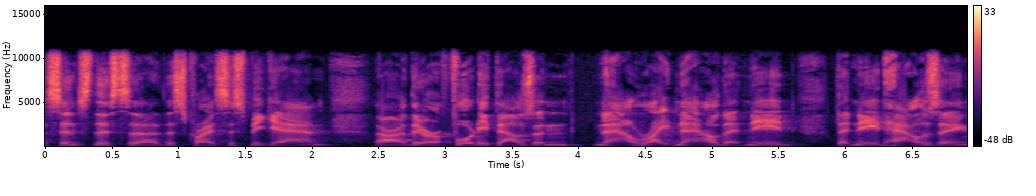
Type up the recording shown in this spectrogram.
since this this crisis began. there are 40,000 now, right now, that need that need housing.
